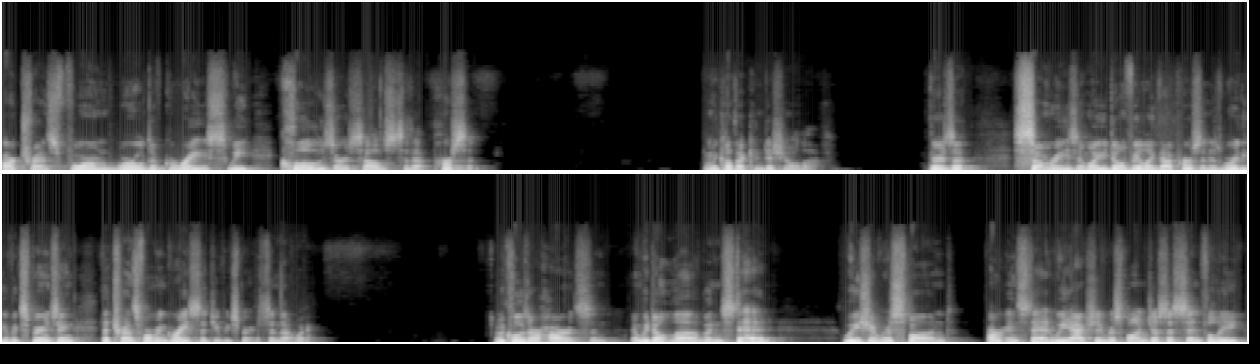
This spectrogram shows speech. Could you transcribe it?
our transformed world of grace, we close ourselves to that person. And we call that conditional love. There's a some reason why you don't feel like that person is worthy of experiencing the transforming grace that you've experienced in that way. We close our hearts and, and we don't love, but instead, we should respond, or instead, we actually respond just as sinfully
